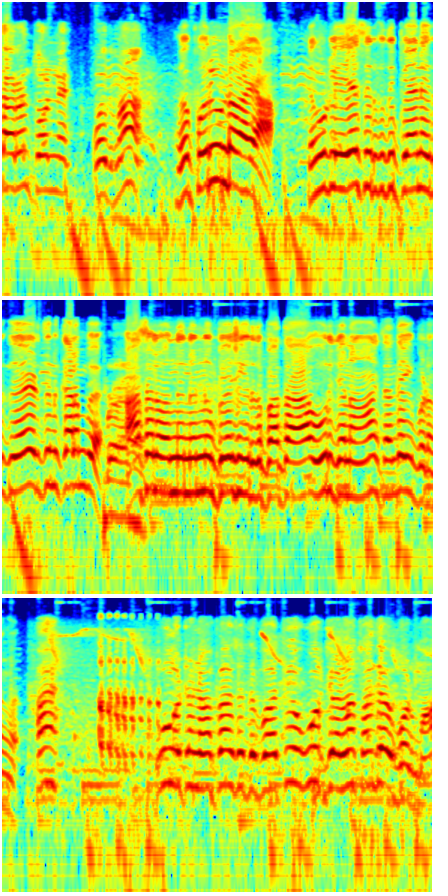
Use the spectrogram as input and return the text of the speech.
தரேன்னு சொன்னேன். போதுமா? பொறி உண்டவாயா எங்கள் வீட்டில் ஏசு இருக்குது பேன் இருக்குது எடுத்துன்னு கிளம்பு. ஆசையில் வந்து நின்று பேசிக்கிறத பார்த்தா ஊர் ஜனம் சந்தேகப்படுங்க. ஆ, உங்ககிட்ட நான் பேசுறத பார்த்து ஊர் ஜனம் சந்தேகப்படுமா?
